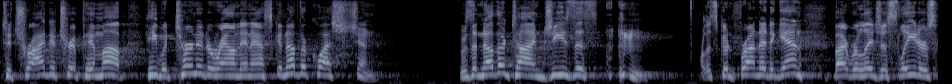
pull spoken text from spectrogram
to try to trip him up, he would turn it around and ask another question. There was another time Jesus was confronted again by religious leaders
